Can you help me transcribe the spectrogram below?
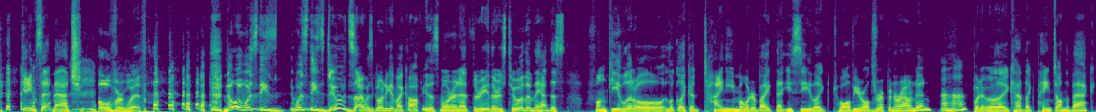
Game set match over with. no, it was these it was these dudes. I was going to get my coffee this morning at 3. There's two of them. They had this funky little it looked like a tiny motorbike that you see like 12-year-olds ripping around in. Uh-huh. But it like had like paint on the back.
